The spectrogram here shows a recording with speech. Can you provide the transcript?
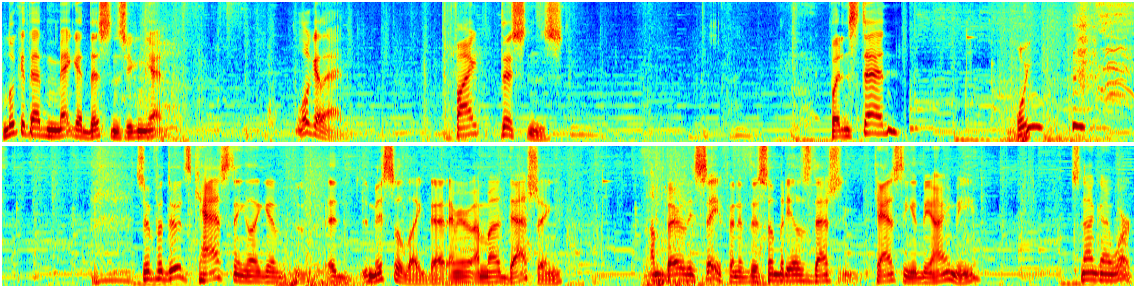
Look at that mega distance you can get. Look at that fight distance. But instead, boing. so if a dude's casting like a, a, missile like that, I mean, I'm dashing, I'm barely safe. And if there's somebody else dashing, casting it behind me, it's not gonna work.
